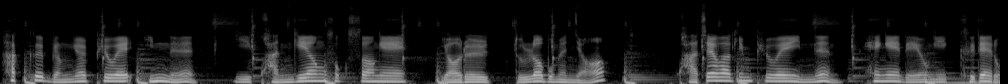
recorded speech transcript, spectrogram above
학급 명렬표에 있는 이 관계형 속성의 열을 눌러보면요. 과제 확인표에 있는 행의 내용이 그대로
